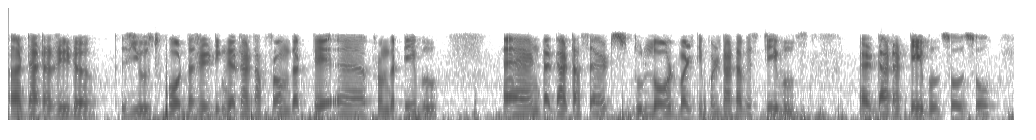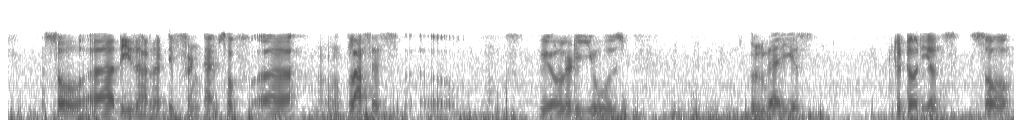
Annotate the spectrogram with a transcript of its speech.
Uh, data reader is used for the reading the data from the from the table and the data sets to load multiple database tables uh, data tables also. So uh, these are the different types of uh, classes uh, we already used in various tutorials. So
